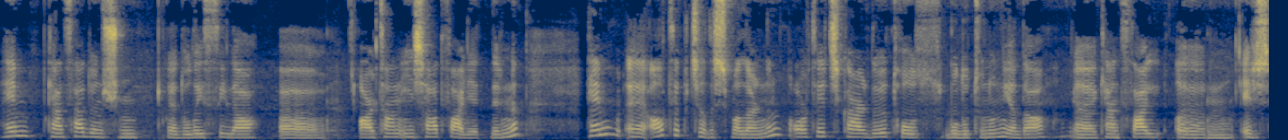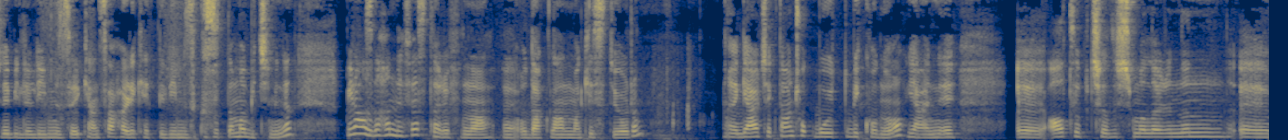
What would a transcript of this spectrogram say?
hem kentsel dönüşüm dolayısıyla artan inşaat faaliyetlerinin hem e, altyapı çalışmalarının ortaya çıkardığı toz bulutunun ya da e, kentsel e, erişilebilirliğimizi, kentsel hareketliliğimizi kısıtlama biçiminin biraz daha nefes tarafına e, odaklanmak istiyorum. E, gerçekten çok boyutlu bir konu. Yani e, altyapı çalışmalarının e,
